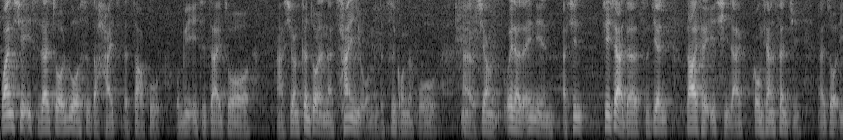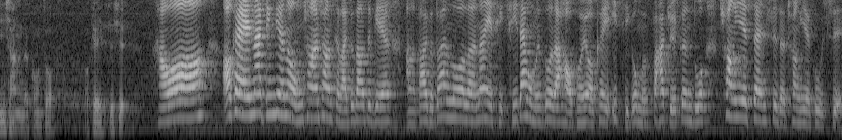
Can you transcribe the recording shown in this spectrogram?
？YMC 一直在做弱势的孩子的照顾，我们也一直在做啊，希望更多人来参与我们的志工的服务。那有希望未来的一年啊，新接下来的时间，大家可以一起来共襄盛举，来做影响人的工作。OK，谢谢。好哦，OK，那今天呢，我们创业创起来就到这边啊，告一个段落了。那也期期待我们所有的好朋友可以一起跟我们发掘更多创业战士的创业故事。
